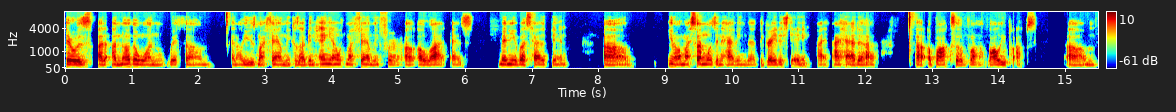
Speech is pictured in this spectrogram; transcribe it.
There was a, another one with, um, and I'll use my family because I've been hanging out with my family for a, a lot, as many of us have been. Um, you know, my son wasn't having the, the greatest day. I, I had a, a box of uh, lollipops um,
